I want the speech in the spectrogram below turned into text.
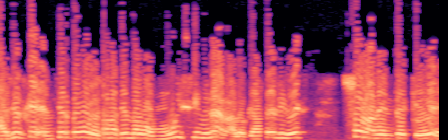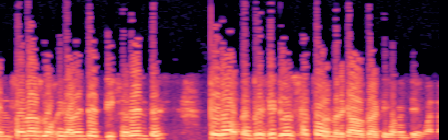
Así es que, en cierto modo, están haciendo algo muy similar a lo que hace el IBEX, solamente que en zonas lógicamente diferentes, pero en principio está todo el mercado prácticamente igual.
